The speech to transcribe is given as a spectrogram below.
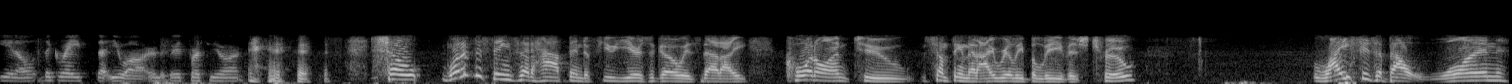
you know, the great that you are, the great person you are? so one of the things that happened a few years ago is that I caught on to something that I really believe is true. Life is about one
